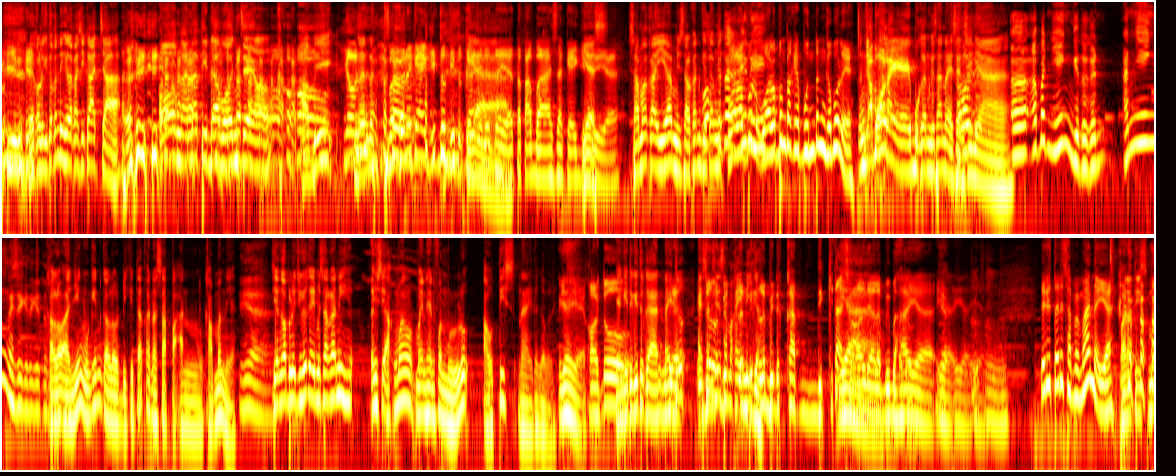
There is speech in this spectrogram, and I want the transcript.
ya kalau gitu kan tinggal kasih kaca. Oh, ngana tidak boncel. Abi Gak usah, ngana. maksudnya kayak gitu gitu kan Iya. itu teh ya, tata bahasa kayak gitu Yes. ya. Sama kayak misalkan kita, Oh, kita- Walaupun ini- walaupun pakai punten gak boleh ya? nggak boleh, bukan ke sana esensinya. eh, apa nying gitu kan? Anjing masih gitu-gitu. Kalau anjing mungkin kalau di kita karena sapaan common ya. Iya. Ya nggak boleh juga kayak misalkan nih, eh si Akmal main handphone mulu, autis. Nah itu nggak boleh. Iya iya, kalau itu Yang gitu-gitu kan. Nah, Iya, itu esensinya sama kayak lebih, niga. lebih dekat di kita Iya. soalnya lebih bahaya. Iya iya iya. Jadi tadi sampai mana ya? Fanatisme.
